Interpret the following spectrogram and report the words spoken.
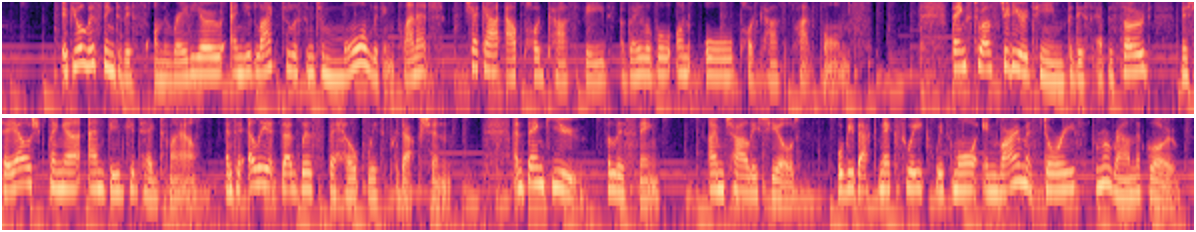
If you're listening to this on the radio and you'd like to listen to more Living Planet, check out our podcast feed available on all podcast platforms. Thanks to our studio team for this episode, Michael Springer and Wiebke Tegtmeier, and to Elliot Douglas for help with production. And thank you for listening. I'm Charlie Shield. We'll be back next week with more environment stories from around the globe.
